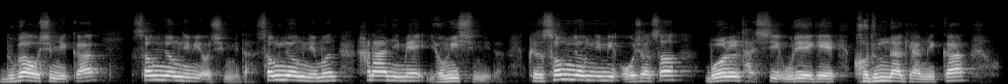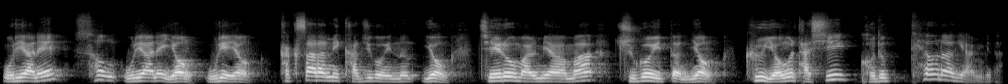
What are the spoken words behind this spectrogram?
누가 오십니까? 성령님이 오십니다. 성령님은 하나님의 영이십니다. 그래서 성령님이 오셔서 뭘 다시 우리에게 거듭나게 합니까? 우리 안에 성, 우리 안에 영, 우리의 영, 각 사람이 가지고 있는 영, 죄로 말미암아 죽어 있던 영, 그 영을 다시 거듭 태어나게 합니다.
